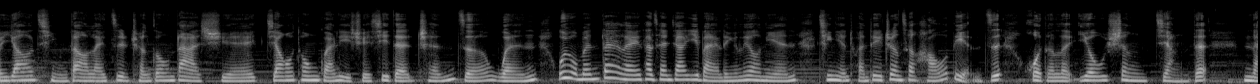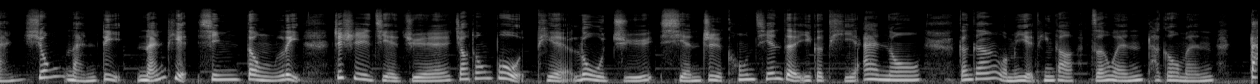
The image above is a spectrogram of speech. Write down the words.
们邀请到来自成功大学交通管理学系的陈泽文，为我们带来他参加一百零六年青年团队政策好点子，获得了优胜奖的南兄南弟南铁新动力。这是解决交通部铁路局闲置空间的一个提案哦。刚刚我们也听到泽文他跟我们。大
